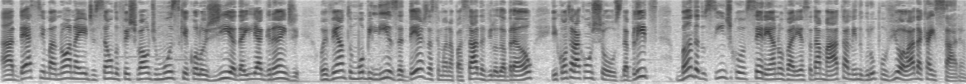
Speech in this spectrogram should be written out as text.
a 19 edição do Festival de Música e Ecologia da Ilha Grande. O evento mobiliza desde a semana passada a Vila do Abraão e contará com shows da Blitz, Banda do Síndico, Sereno, Vareça da Mata, além do grupo Violada Caiçara.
